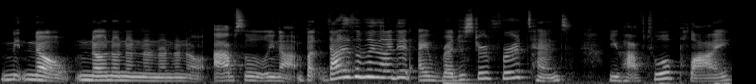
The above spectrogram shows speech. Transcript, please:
me. No, no, no, no, no, no, no, no. Absolutely not. But that is something that I did. I registered for a tent. You have to apply.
